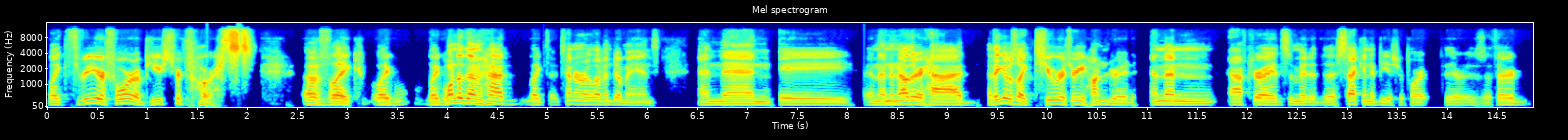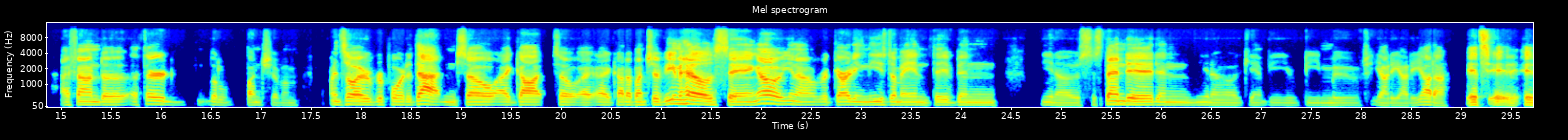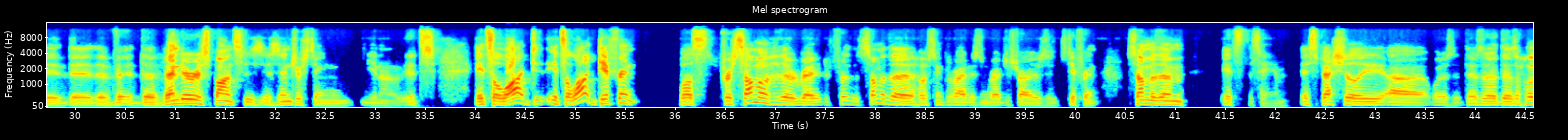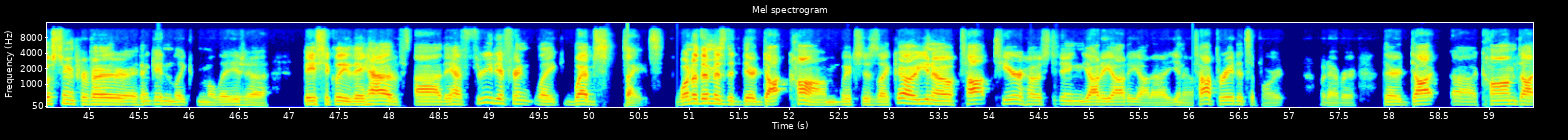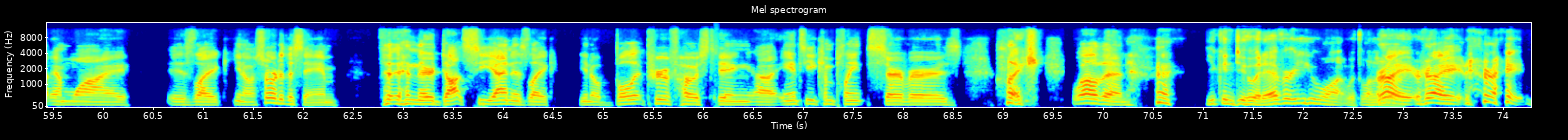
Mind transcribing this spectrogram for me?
like three or four abuse reports of like like like one of them had like 10 or 11 domains and then a and then another had i think it was like two or three hundred and then after i had submitted the second abuse report there was a third i found a, a third little bunch of them and so I reported that, and so I got so I, I, got a bunch of emails saying, oh, you know, regarding these domains, they've been, you know, suspended, and you know, it can't be be moved, yada yada yada. It's it, it, the the the vendor response is is interesting. You know, it's it's a lot it's a lot different. Well, for some of the for the, some of the hosting providers and registrars, it's different. Some of them it's the same especially uh what is it? There's a there's a hosting provider i think in like malaysia. Basically they have uh, they have three different like websites one of them is the, their dot com which is like oh you know top tier hosting yada yada yada you know top rated support whatever. Their dot uh, com dot my is like you know sort of the same. And their dot cn is like you know bulletproof hosting uh, anti-complaint servers like well then. You can do whatever you want with one of right those. right right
